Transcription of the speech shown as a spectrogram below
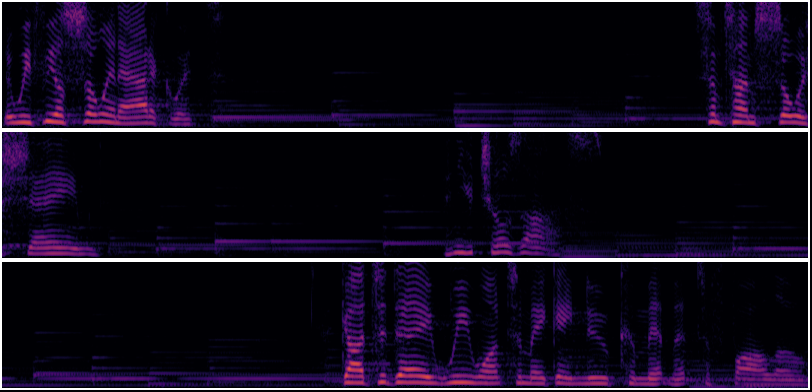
that we feel so inadequate, sometimes so ashamed. And you chose us. God, today we want to make a new commitment to follow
